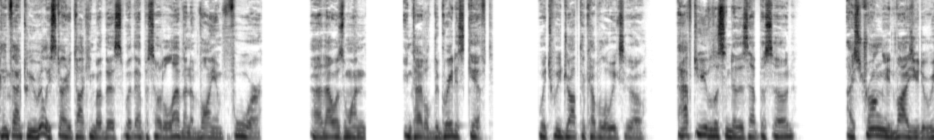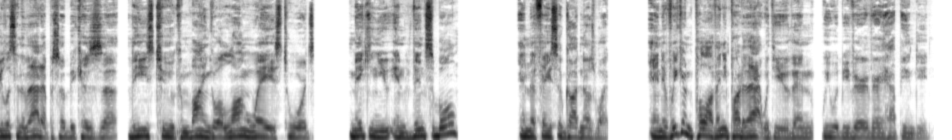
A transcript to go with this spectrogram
In fact, we really started talking about this with episode 11 of volume 4. Uh, that was one entitled The Greatest Gift which we dropped a couple of weeks ago. After you've listened to this episode, I strongly advise you to re listen to that episode because uh, these two combined go a long ways towards making you invincible in the face of God knows what. And if we can pull off any part of that with you, then we would be very, very happy indeed.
